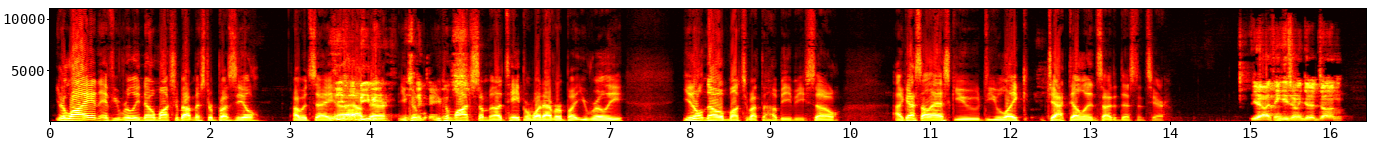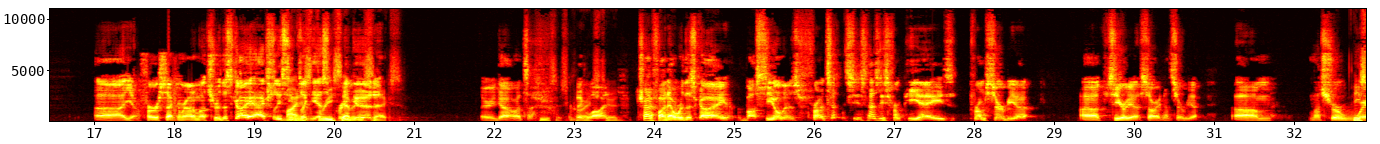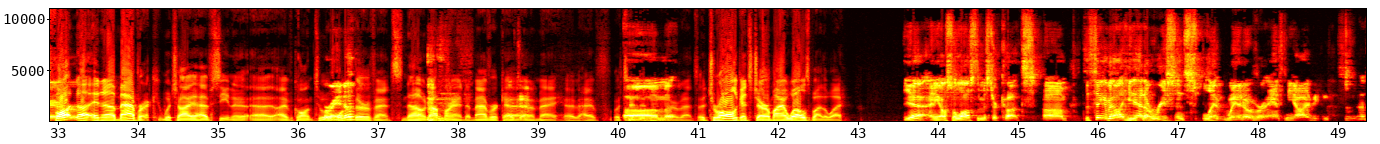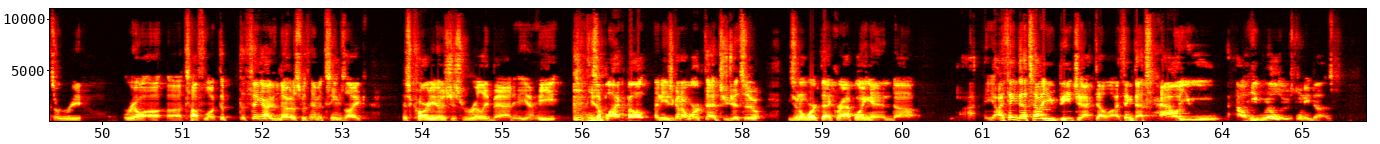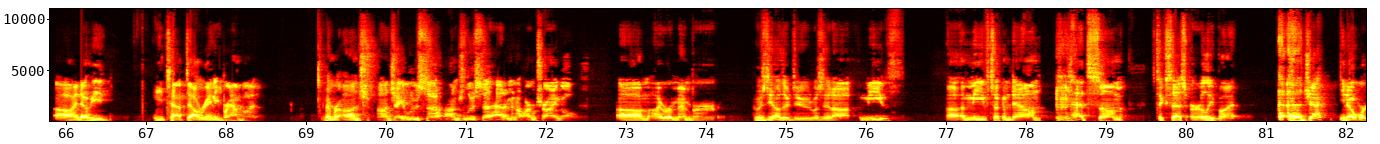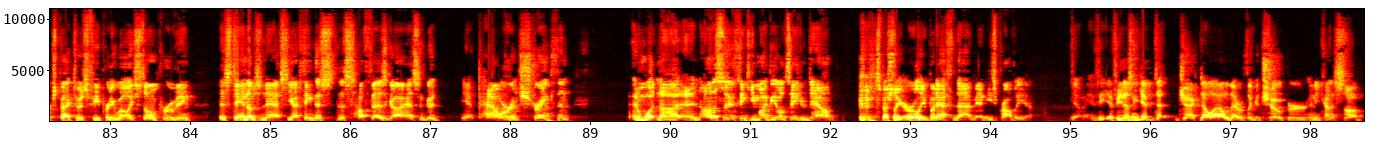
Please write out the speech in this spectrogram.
you're lying if you really know much about Mister Bassil. I would say out there, you can you can watch some tape or whatever, but you really you don't know much about the Habibi. So I guess I'll ask you: Do you like Jack Della inside the distance here? Yeah, I think he's going to get it done uh, you know, first, second round. I'm not sure. This guy actually seems Minus like he has pretty good. There you go. That's a, Jesus a big Christ, line. Dude. I'm trying to find out where this guy Bassil is from. It says he's from PA. He's from Serbia, uh, Syria. Sorry, not Serbia. Um, I'm not sure. Where He's where. fought uh, in a Maverick, which I have seen. Uh, uh I've gone to one of their events. No, not Miranda. Maverick uh, okay. MMA. I have attended um, their events. A draw against Jeremiah Wells, by the way. Yeah, and he also lost to Mr. Cutts. Um, the thing about he had a recent split win over Anthony Ivy, and that's a, that's a real, real uh, uh, tough look. The, the thing I've noticed with him, it seems like his cardio is just really bad. He he he's a black belt, and he's going to work that jujitsu. He's going to work that grappling, and uh, I, think that's how you beat Jack Della. I think that's how you how he will lose when he does. Uh, I know he he tapped out Randy Brown, but remember Anj, Ange Loosa, Ange Loosa had him in an arm triangle. Um, I remember who's the other dude? Was it uh, Amiv? Uh, Amiv took him down, had some success early, but Jack, you know, works back to his feet pretty well. He's still improving. His stand up's nasty. I think this this Hafez guy has some good yeah, power and strength and and whatnot. And honestly, I think he might be able to take him down, especially early. But after that, man, he's probably uh, you know, if he, if he doesn't get De- Jack Dell out of there with like a choke or any kind of sub,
